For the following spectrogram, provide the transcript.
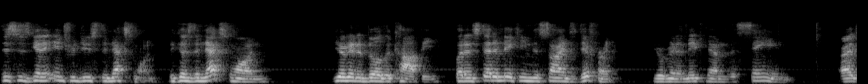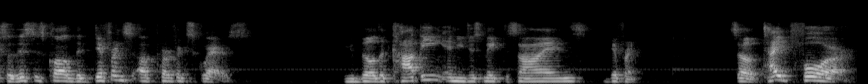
This is going to introduce the next one because the next one you're going to build a copy, but instead of making the signs different, you're going to make them the same. All right, so this is called the difference of perfect squares. You build a copy and you just make the signs different. So type four,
